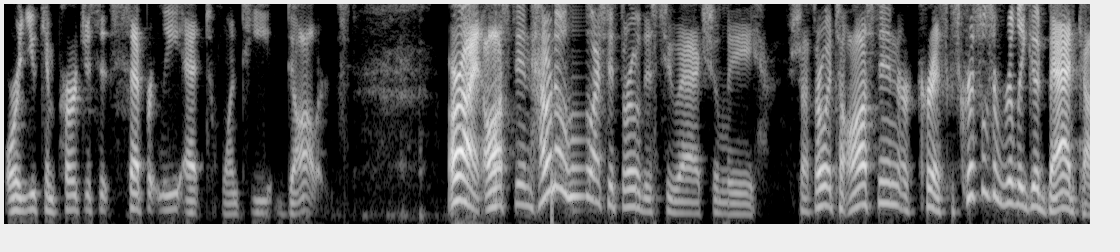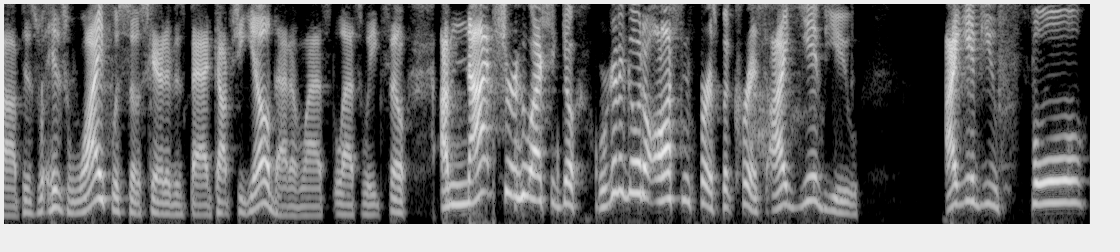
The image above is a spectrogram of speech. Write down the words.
Or you can purchase it separately at twenty dollars. All right, Austin. I don't know who I should throw this to. Actually, should I throw it to Austin or Chris? Because Chris was a really good bad cop. His his wife was so scared of his bad cop, she yelled at him last last week. So I'm not sure who I should go. We're gonna go to Austin first, but Chris, I give you, I give you full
